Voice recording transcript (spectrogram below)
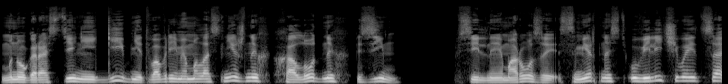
Много растений гибнет во время малоснежных, холодных зим. В сильные морозы смертность увеличивается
